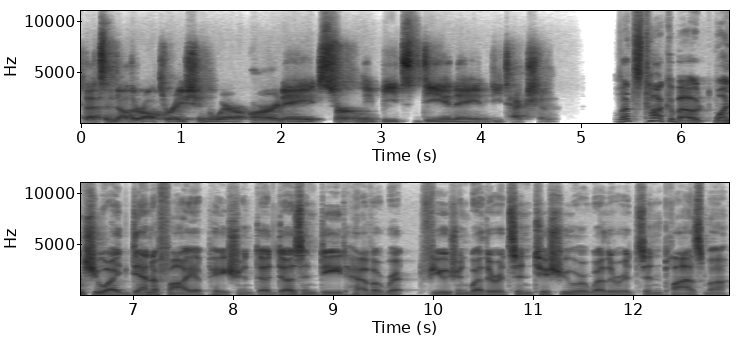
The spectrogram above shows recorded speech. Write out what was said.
That's another alteration where RNA certainly beats DNA in detection. Let's talk about once you identify a patient that does indeed have a RET fusion, whether it's in tissue or whether it's in plasma.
